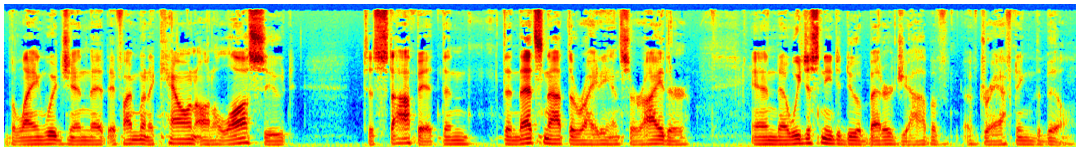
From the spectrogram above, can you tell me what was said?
the language, and that if I'm going to count on a lawsuit to stop it, then then that's not the right answer either. and uh, we just need to do a better job of, of drafting the bill,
